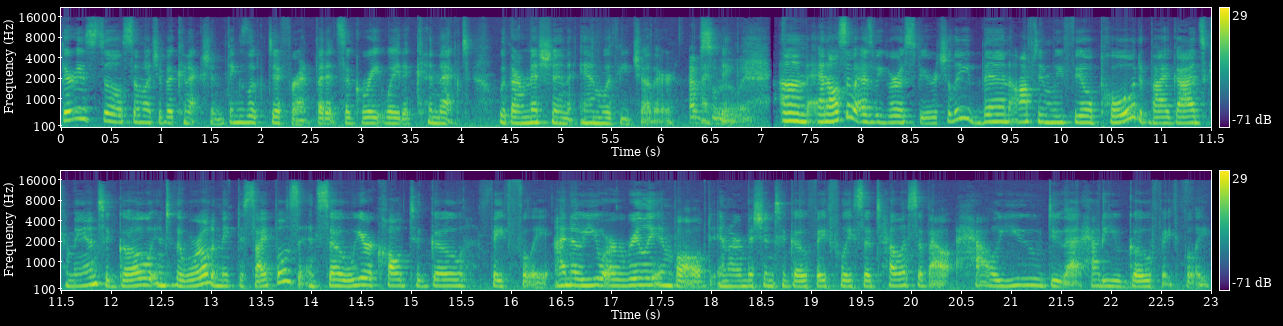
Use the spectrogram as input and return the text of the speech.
there is still so much of a connection. Things look different, but it's a great way to connect with our mission and with each other. Absolutely. Um, and also, as we grow spiritually, then often we feel pulled by God's command to go into the world and make disciples and so we are called to go faithfully. I know you are really involved in our mission to go faithfully, so tell us about how you do that. How do you go faithfully?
